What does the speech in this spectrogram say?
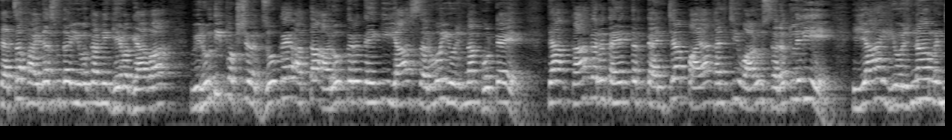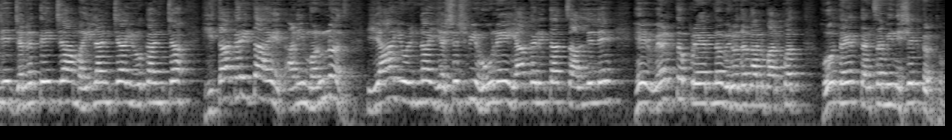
त्याचा फायदा सुद्धा युवकांनी घे- घ्यावा. विरोधी पक्ष जो काही आता आरोप करत आहे की या सर्व योजना खोट्या आहेत त्या का करत आहेत तर त्यांच्या पायाखालची वाळू सरकलेली आहे. या योजना म्हणजे जनतेच्या महिलांच्या युवकांच्या हिताकरिता आहेत. आणि म्हणूनच या योजना यशस्वी होऊ नये याकरिता चाललेले हे व्यर्थ प्रयत्न विरोधकांमार्फत होत आहेत त्यांचा मी निषेध करतो.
